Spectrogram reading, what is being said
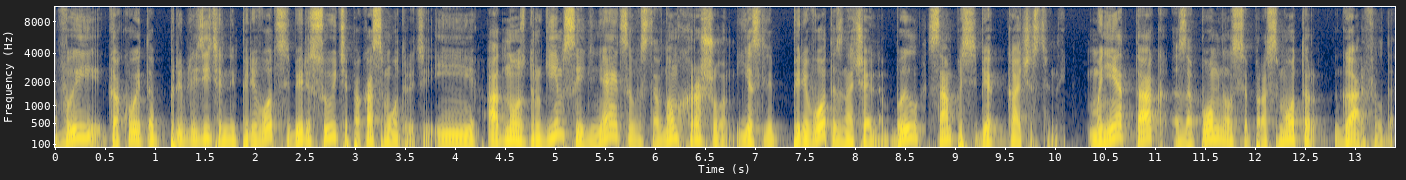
вы какой-то приблизительный перевод себе рисуете, пока смотрите. И одно с другим соединяется в основном хорошо, если перевод изначально был сам по себе качественный. Мне так запомнился просмотр Гарфилда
